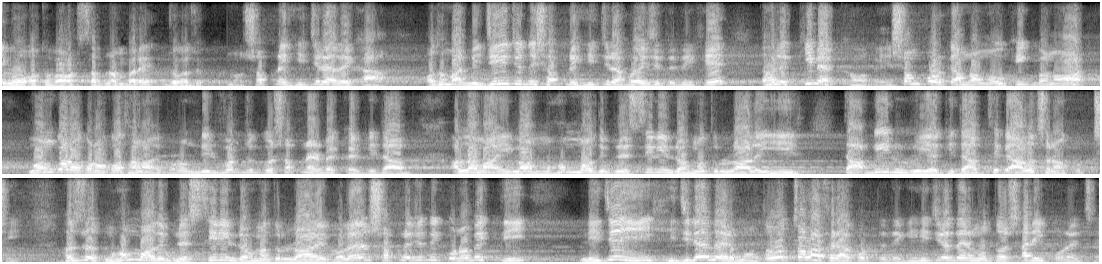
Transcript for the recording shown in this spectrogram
ইমো অথবা হোয়াটসঅ্যাপ নাম্বারে যোগাযোগ করুন। স্বপ্নে হিজরা দেখা অথবা নিজেই যদি স্বপ্নে হিজরা হয়ে যেতে দেখে, তাহলে কি ব্যাখ্যা হবে? এ সম্পর্কে আমরা মৌখিক বা নট মন করা কোনো কথা নয়, বরং নির্ভরযোগ্য স্বপ্নের ব্যাখ্যার কিতাব আল্লামা ইমাম মোহাম্মদ ইবনে সিরিন রহমতুল্লাহ আলহির তাবির উরিয়া কিতাব থেকে আলোচনা করছি। হজরত মোহাম্মদ ইবনে সিরিন রহমতুল্লাহ আলী বলেন, স্বপ্নে যদি কোনো ব্যক্তি নিজেই হিজড়াদের মতো চলাফেরা করতে দেখে, হিজড়াদের মতো শাড়ি পরেছে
